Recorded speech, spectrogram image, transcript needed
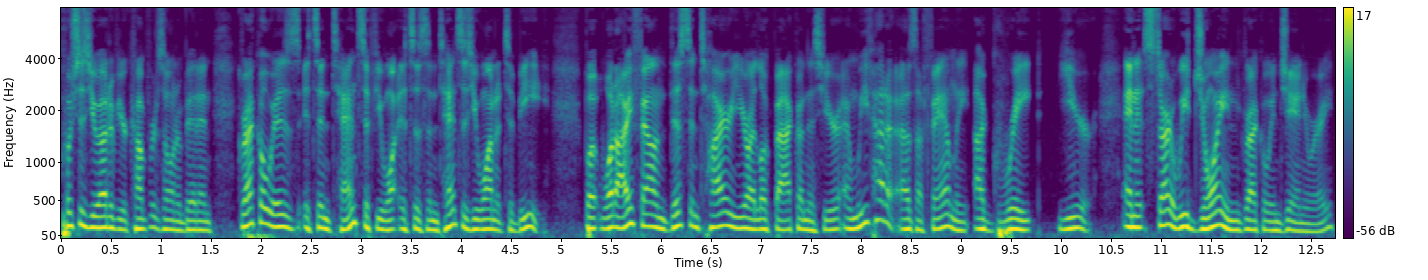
pushes you out of your comfort zone a bit. And Greco is it's intense if you want. It's as intense as you want it to be. But what I found this entire year, I look back on this year, and we've had a, as a family a great year. And it started. We joined Greco in January,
